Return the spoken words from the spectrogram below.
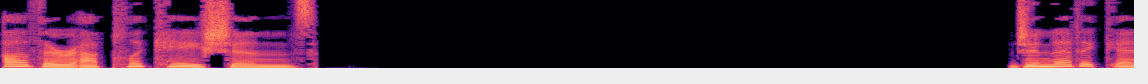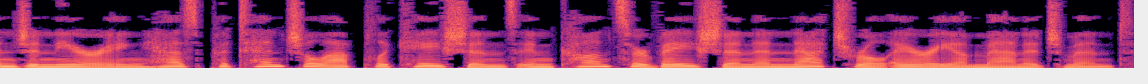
Other applications Genetic engineering has potential applications in conservation and natural area management.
